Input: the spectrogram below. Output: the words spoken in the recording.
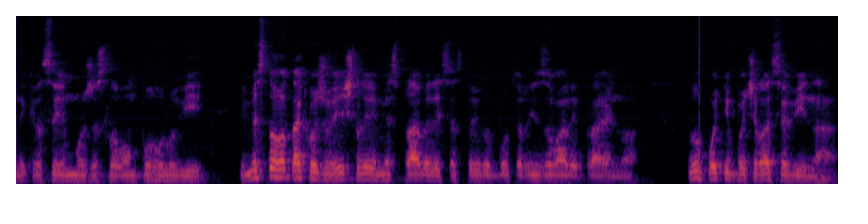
некрасивим, може, словом по голові. І ми з того також вийшли, ми справилися з тою роботою, організували правильно. Ну, потім почалася війна.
